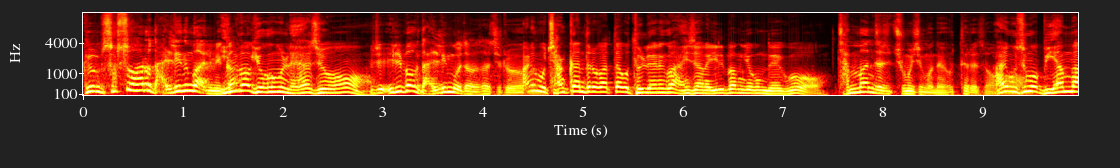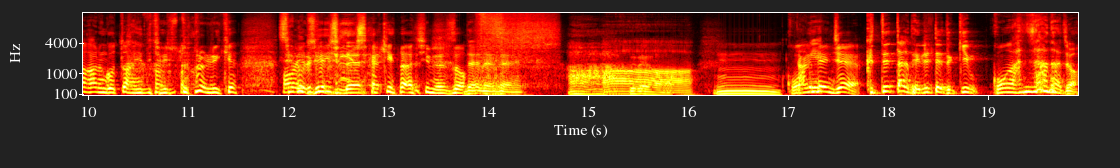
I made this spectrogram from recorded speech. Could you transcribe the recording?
그럼 숙소 하루 날리는 거 아닙니까? 1박 요금을 내야죠. 이제 1박 날린 거잖아, 사실은. 아니, 뭐 잠깐 들어갔다고 들내는 거 아니잖아. 1박 요금 내고. 잠만 주무신 거네요, 호텔에서. 아니, 무슨 뭐 미얀마 가는 것도 아닌데 제주도를 이렇게 새벽 어, 3시에 네. 체킹을 하시면서. 네네네. 아, 아, 그래요. 음. 공항에 근데 이제 그때 딱 내릴 때 느낌 공항 한산하죠.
